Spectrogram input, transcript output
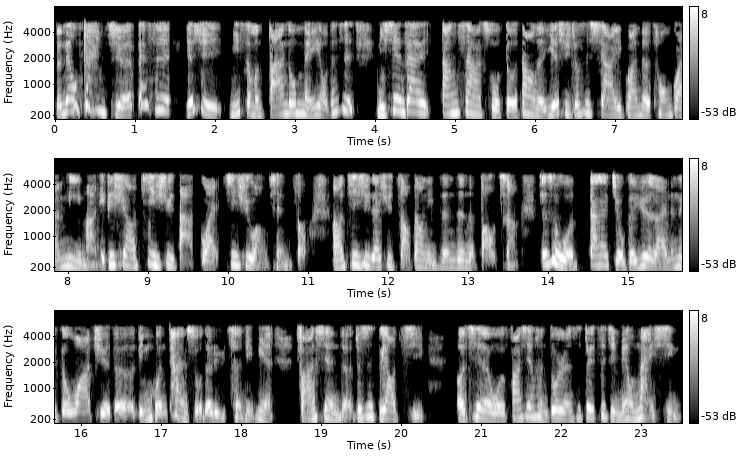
的那种感觉。但是也许你什么答案都没有，但是你现在当下所得到的，也许就是下一关的通关密码。你必须要继续打怪，继续往前走，然后继续再去找到你真正的宝藏。这是我大概九个月来的那个挖掘的灵魂探索的旅程里面发现的，就是不要急。而且我发现很多人是对自己没有耐性，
